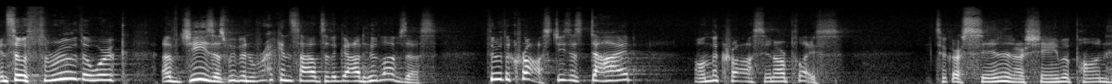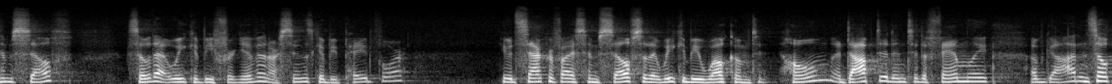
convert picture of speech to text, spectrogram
And so, through the work of Jesus, we've been reconciled to the God who loves us through the cross. Jesus died on the cross in our place. Took our sin and our shame upon himself so that we could be forgiven, our sins could be paid for. He would sacrifice himself so that we could be welcomed home, adopted into the family of God. And so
